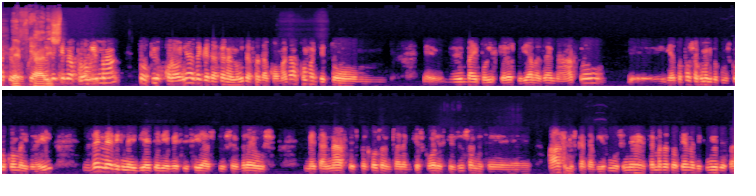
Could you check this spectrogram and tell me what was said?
Ευχαριστώ. Και αυτό είναι και ένα πρόβλημα το οποίο χρόνια δεν καταφέραν ούτε αυτά τα κόμματα. Ακόμα και το. Ε, δεν πάει πολύ καιρός που διάβαζα ένα άρθρο ε, για το πώς ακόμα και το Κομμουνιστικό Κόμμα Ισραήλ δεν έδειχνε ιδιαίτερη ευαισθησία στους Εβραίους μετανάστες που ερχόταν από τις αραβικές χώρες και ζούσαν σε άθλιου καταβλισμούς. Είναι θέματα τα οποία αναδεικνύονται στα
